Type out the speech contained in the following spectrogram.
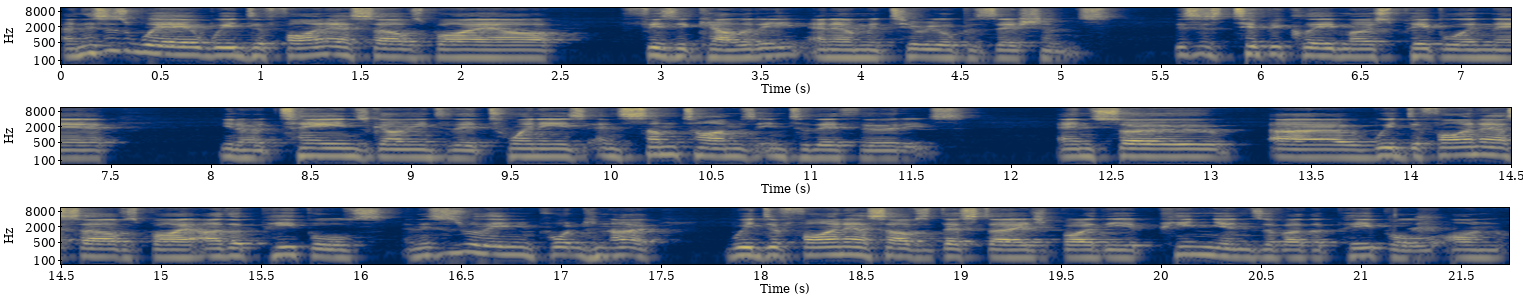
and this is where we define ourselves by our physicality and our material possessions. This is typically most people in their, you know, teens going into their 20s and sometimes into their 30s. And so uh, we define ourselves by other people's, and this is really important to know. We define ourselves at that stage by the opinions of other people on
